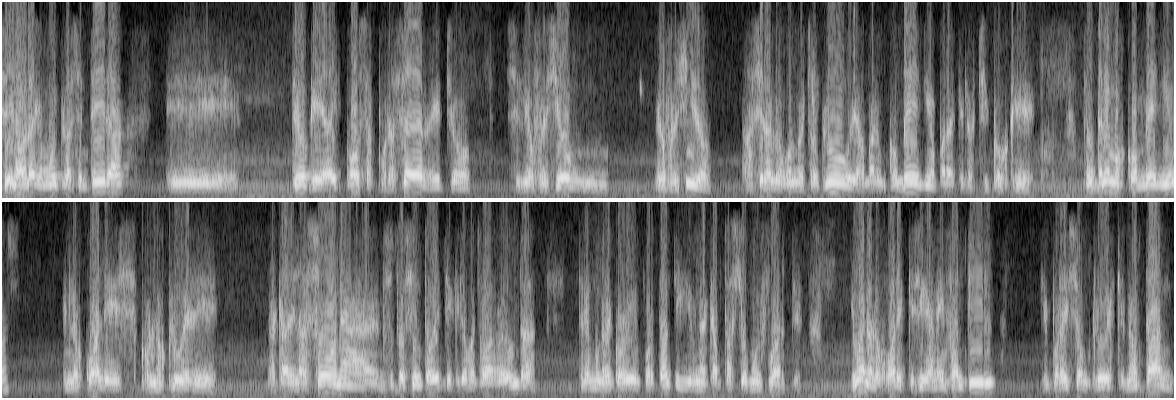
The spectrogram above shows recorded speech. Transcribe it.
Sí, la verdad que muy placentera. Eh, creo que hay cosas por hacer. De hecho, se le ofreció, un, le he ofrecido hacer algo con nuestro club y armar un convenio para que los chicos que... Nosotros tenemos convenios en los cuales con los clubes de acá de la zona, nosotros 120 kilómetros de redonda, tenemos un recorrido importante y una captación muy fuerte. Y bueno, los jugadores que llegan a infantil, que por ahí son clubes que no están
